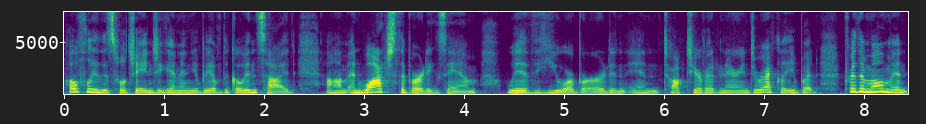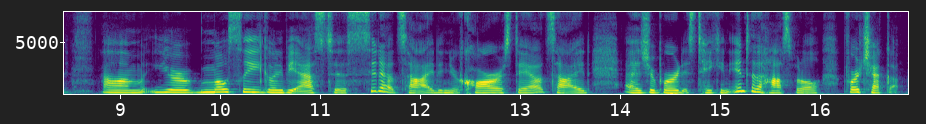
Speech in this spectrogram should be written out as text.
Hopefully, this will change again and you'll be able to go inside um, and watch the bird exam with your bird and, and talk to your veterinarian directly. But for the moment, um, you're mostly going to be asked to sit outside in your car or stay outside as your bird is taken into the hospital for a checkup.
